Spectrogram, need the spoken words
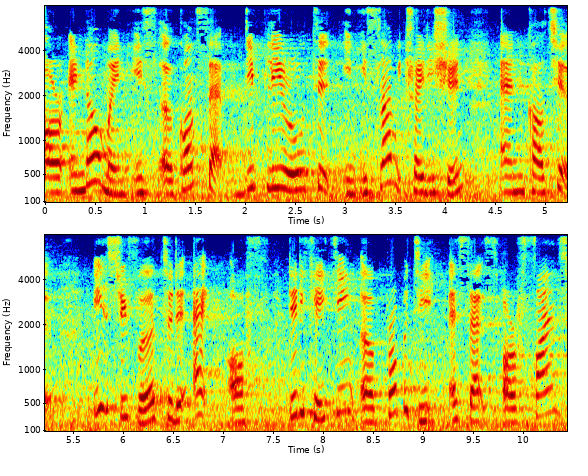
or endowment is a concept deeply rooted in Islamic tradition and culture. It refers to the act of dedicating a property, assets or funds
